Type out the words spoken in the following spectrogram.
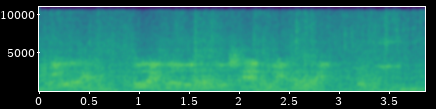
右側です。ドアのボをしてお降いください。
